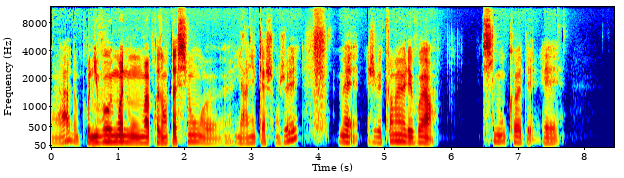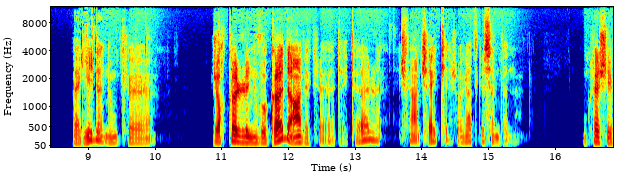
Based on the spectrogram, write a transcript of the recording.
Voilà, donc au niveau moi, de mon, ma présentation, euh, il n'y a rien qu'à changer. Mais je vais quand même aller voir si mon code est valide. Donc, euh, je recolle le nouveau code hein, avec le title. Je fais un check. Je regarde ce que ça me donne. Donc là, j'ai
